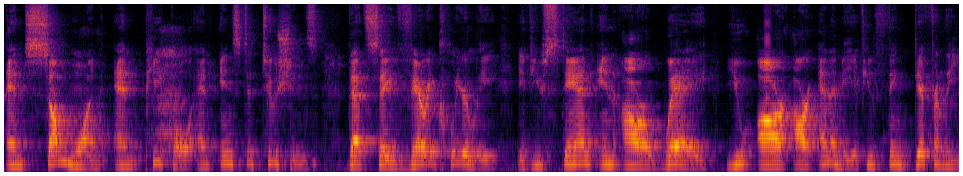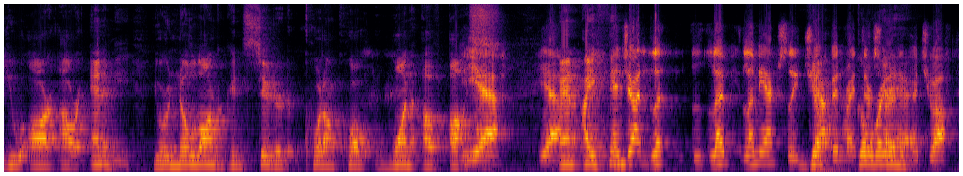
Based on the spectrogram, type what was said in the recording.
and someone and people and institutions that say very clearly if you stand in our way, you are our enemy. If you think differently, you are our enemy. You are no longer considered, quote unquote, one of us. Yeah, yeah. And I think. And John, let, let, let me actually jump Yeah, in right there. right Sorry ahead. to cut you off.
